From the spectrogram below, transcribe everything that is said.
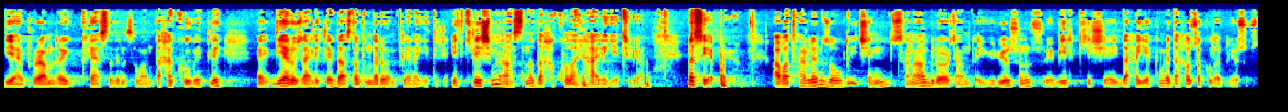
diğer programlara kıyasladığınız zaman daha kuvvetli? E, diğer özellikleri de aslında bunları ön plana getirecek. Etkileşimi aslında daha kolay hale getiriyor. Nasıl yapıyor? Avatarlarınız olduğu için sanal bir ortamda yürüyorsunuz ve bir kişiye daha yakın ve daha uzak olabiliyorsunuz.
